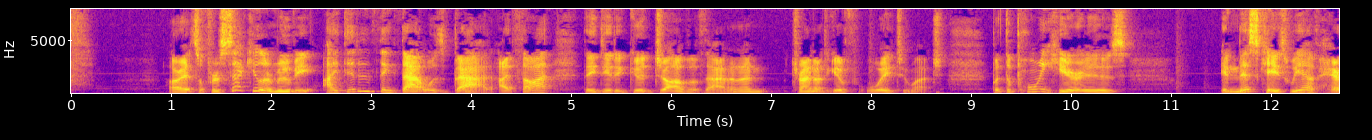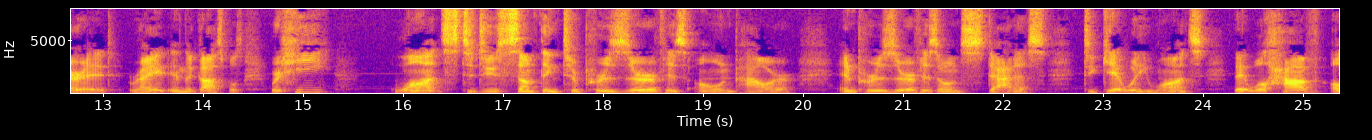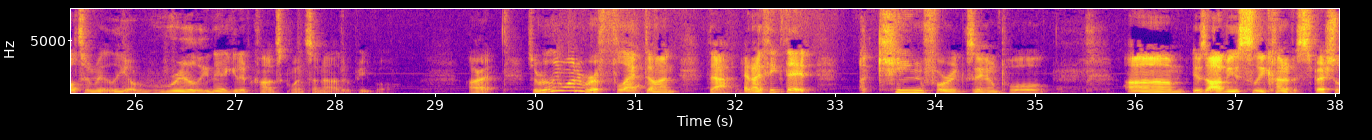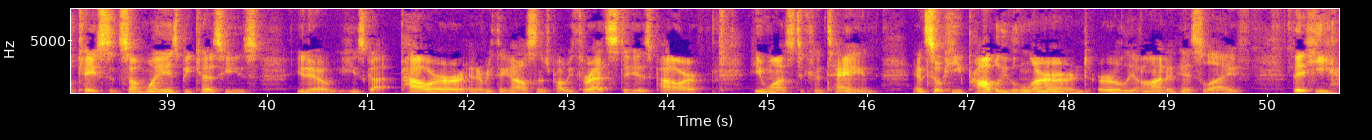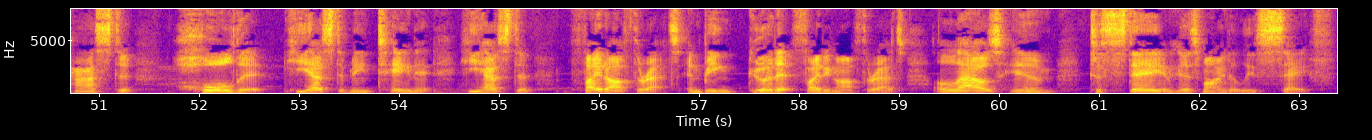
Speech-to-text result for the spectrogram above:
All right, so for a secular movie, I didn't think that was bad. I thought they did a good job of that, and I'm trying not to give way too much. But the point here is in this case, we have Herod, right, in the Gospels, where he wants to do something to preserve his own power and preserve his own status to get what he wants that will have ultimately a really negative consequence on other people. All right. So, really want to reflect on that. And I think that a king, for example, um, is obviously kind of a special case in some ways because he's you know, he's got power and everything else, and there's probably threats to his power he wants to contain. And so he probably learned early on in his life that he has to hold it, he has to maintain it, he has to fight off threats. And being good at fighting off threats allows him to stay, in his mind at least, safe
